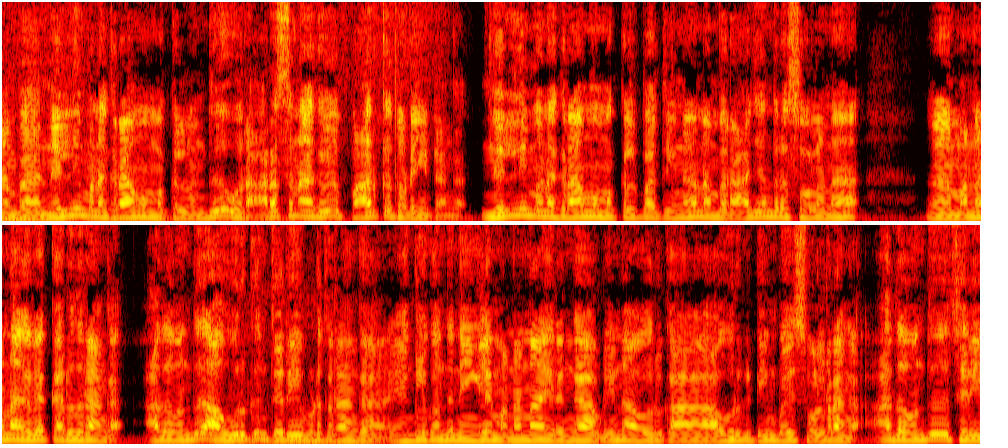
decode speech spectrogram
நம்ம நெல்லிமன கிராம மக்கள் வந்து ஒரு அரசனாகவே பார்க்க தொடங்கிட்டாங்க. நெல்லிமன கிராம மக்கள் பார்த்தீங்கன்னா நம்ம ராஜேந்திர சோழனை மன்னனாகவே கருதுறாங்க. அதை வந்து அவருக்கும் தெரியப்படுத்துறாங்க. எங்களுக்கு வந்து நீங்களே மன்னனா இருங்க அப்படின்னு அவருக்கு அவர்கிட்டையும் போய் சொல்றாங்க. அதை வந்து சரி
